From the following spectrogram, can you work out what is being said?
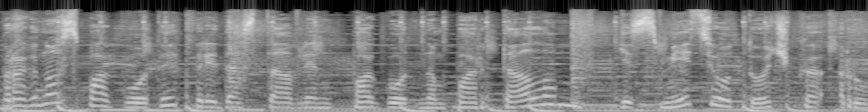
Прогноз погоды предоставлен погодным порталом kismeteo.ru.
